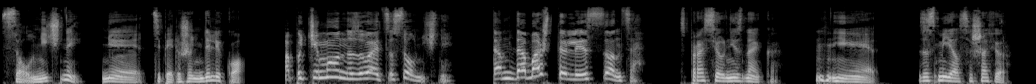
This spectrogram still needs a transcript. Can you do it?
«Солнечный? Нет, теперь уже недалеко». «А почему он называется солнечный? Там дома, что ли, из солнца?» — спросил Незнайка. «Нет», — засмеялся шофер.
